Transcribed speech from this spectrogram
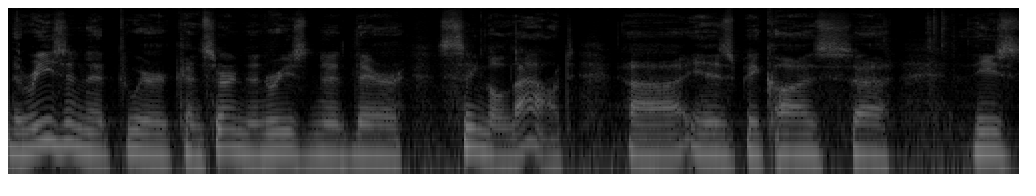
The reason that we're concerned and the reason that they're singled out uh, is because these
